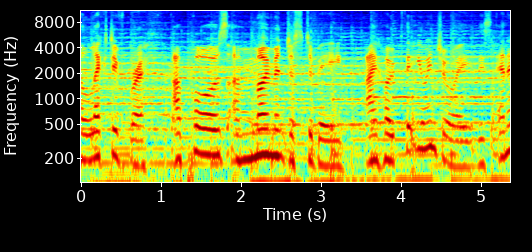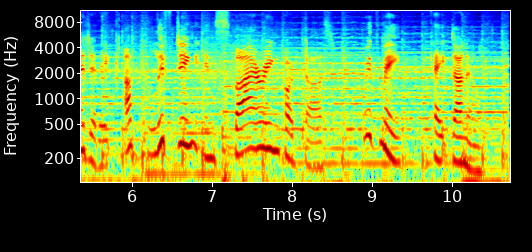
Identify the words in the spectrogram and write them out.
collective breath, a pause, a moment just to be. I hope that you enjoy this energetic, uplifting, inspiring podcast with me, Kate Darnell.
